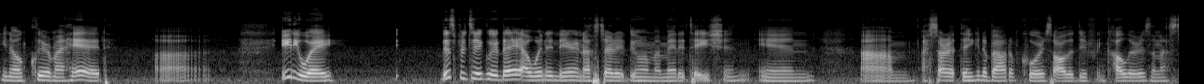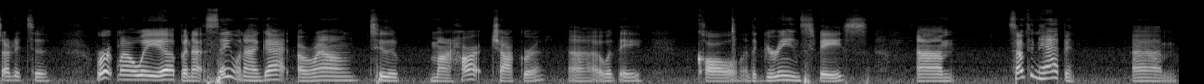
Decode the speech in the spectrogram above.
you know, clear my head. Uh, anyway, this particular day, I went in there and I started doing my meditation, and um, I started thinking about, of course, all the different colors, and I started to work my way up. And I'd say when I got around to the, my heart chakra, uh, what they call the green space, um, something happened. Um,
